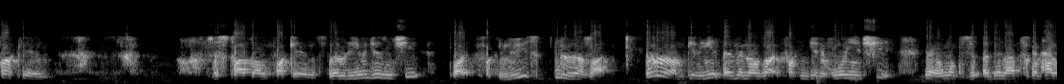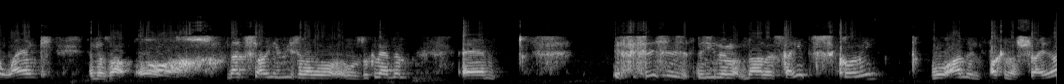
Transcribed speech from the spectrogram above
fucking fucking celebrity images and shit, like fucking news, and then I was like, I'm getting it, and then I was like fucking getting horny and shit, and then I wanted to, and then I fucking had a wank, and I was like, oh, that's the only reason I I was looking at them, and if this is the United States colony, well, I'm in fucking Australia,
